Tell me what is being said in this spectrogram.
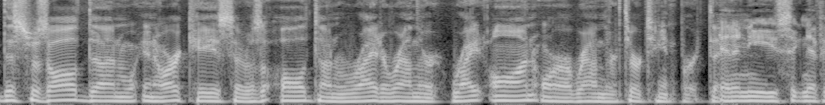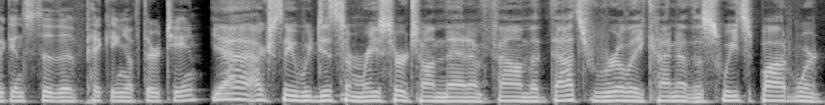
this was all done in our case it was all done right around their right on or around their 13th birthday and any significance to the picking of 13 yeah actually we did some research on that and found that that's really kind of the sweet spot where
